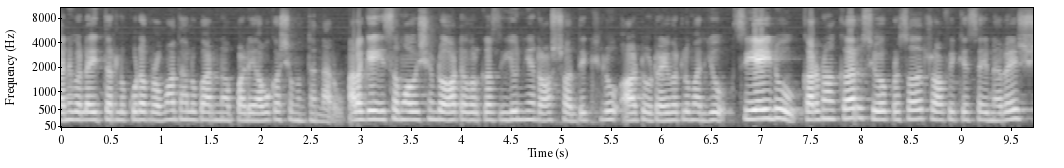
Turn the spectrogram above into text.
దానివల్ల ఇతరులు కూడా ప్రమాదాలు బారిన పడే అవకాశం ఉందన్నారు. అలాగే ఈ సమావేశంలో ఆటో వర్కర్స్ యూనియన్ రాష్ట్ర అధ్యక్షులు ఆటో డ్రైవర్లు మరియు సిఐలు Karunakar Sivaprasad traffic SI Naresh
